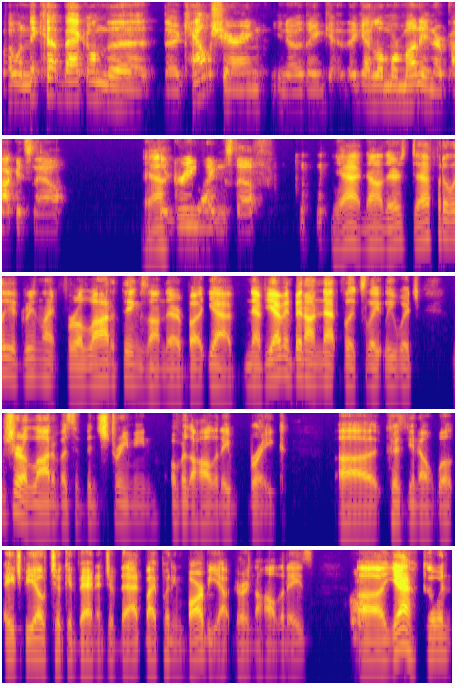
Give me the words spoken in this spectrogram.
well, when they cut back on the the account sharing, you know, they they got a little more money in their pockets now. Yeah, the green light and stuff yeah, no, there's definitely a green light for a lot of things on there. But yeah, now if you haven't been on Netflix lately, which I'm sure a lot of us have been streaming over the holiday break, because uh, you know, well, HBO took advantage of that by putting Barbie out during the holidays. Uh, yeah, go and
